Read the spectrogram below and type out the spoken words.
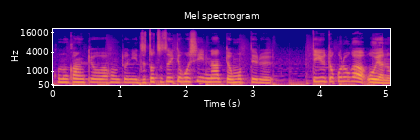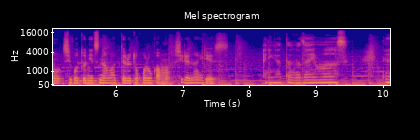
この環境は本当にずっと続いてほしいなって思ってるっていうところが大家の仕事につながってるところかもしれないです。ありがとうございます。で、え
